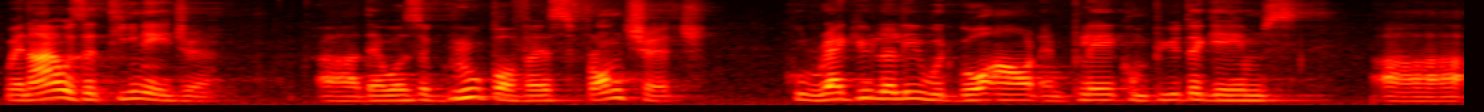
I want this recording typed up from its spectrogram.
When I was a teenager, uh, there was a group of us from church who regularly would go out and play computer games. Uh,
